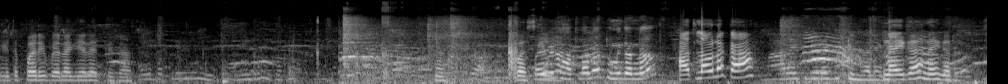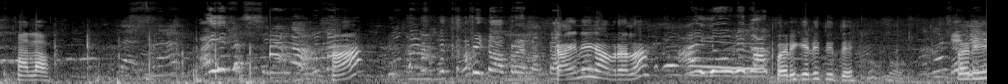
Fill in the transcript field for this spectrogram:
इथे परिपेला गेले तिथं हं, बस पहिला हात लावला तुम्ही त्यांना हात लावला का नाही का नाही कर हा लाव हा काय नाही घाबराला परी गेली तिथे परी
